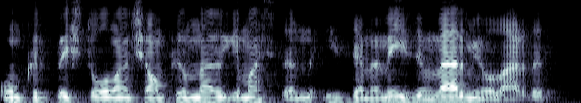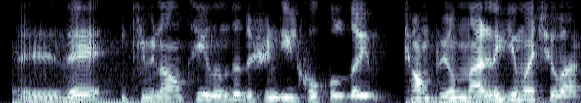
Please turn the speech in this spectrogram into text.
10.45'te olan Şampiyonlar Ligi maçlarını izlememe izin vermiyorlardı. Ee, ve 2006 yılında düşün ilkokuldayım. Şampiyonlar Ligi maçı var.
